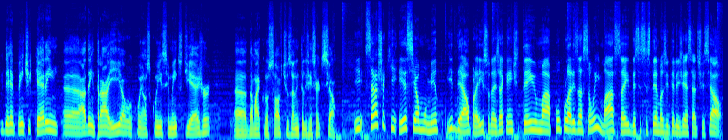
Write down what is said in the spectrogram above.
e de repente querem uh, adentrar aí ao, aos conhecimentos de Azure uh, da Microsoft usando inteligência artificial. E você acha que esse é o momento ideal para isso, né? Já que a gente tem uma popularização em massa aí desses sistemas de inteligência artificial?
